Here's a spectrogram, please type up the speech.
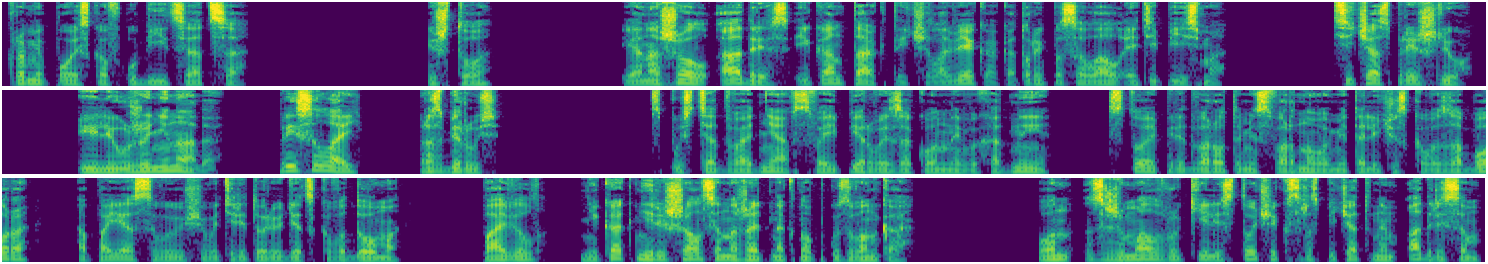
кроме поисков убийцы отца. И что? Я нашел адрес и контакты человека, который посылал эти письма. Сейчас пришлю. Или уже не надо? Присылай, разберусь. Спустя два дня, в свои первые законные выходные, стоя перед воротами сварного металлического забора, опоясывающего территорию детского дома, Павел никак не решался нажать на кнопку звонка. Он сжимал в руке листочек с распечатанным адресом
